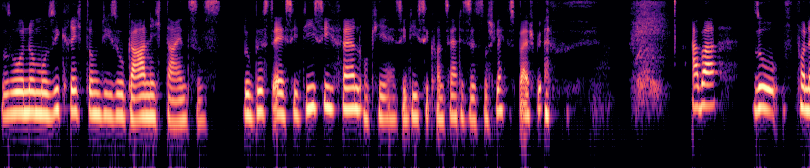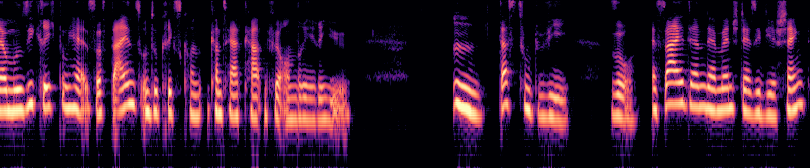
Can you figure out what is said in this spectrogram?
so eine Musikrichtung, die so gar nicht deins ist. Du bist ACDC-Fan, okay, ACDC-Konzert ist jetzt ein schlechtes Beispiel. aber so von der Musikrichtung her ist das deins und du kriegst Kon Konzertkarten für André Rieu. Mm, das tut weh. So, es sei denn, der Mensch, der sie dir schenkt,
